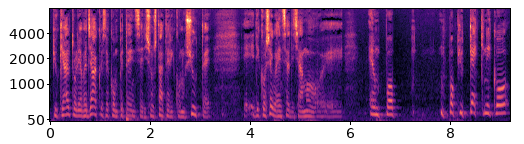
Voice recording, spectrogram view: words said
più che altro le aveva già queste competenze, gli sono state riconosciute e, e di conseguenza diciamo, eh, è un po' un po' più tecnico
